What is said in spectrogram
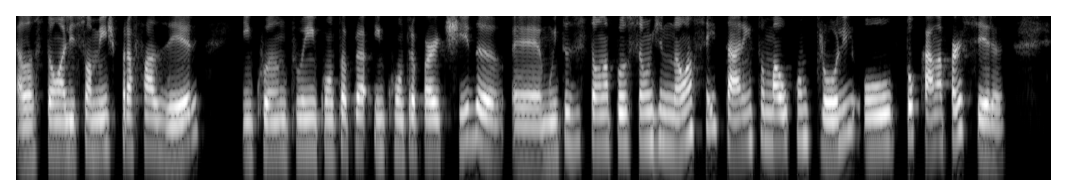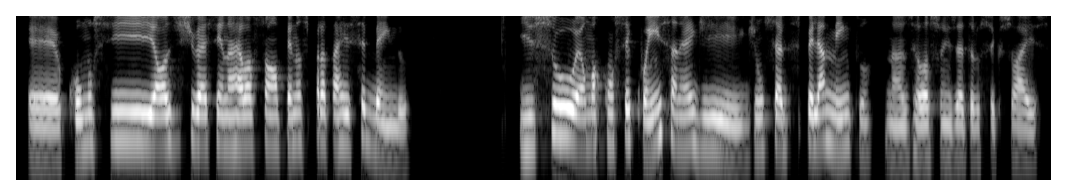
Elas estão ali somente para fazer, enquanto em, contra, em contrapartida, é, muitas estão na posição de não aceitarem tomar o controle ou tocar na parceira. É, como se elas estivessem na relação apenas para estar tá recebendo. Isso é uma consequência né, de, de um certo espelhamento nas relações heterossexuais.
